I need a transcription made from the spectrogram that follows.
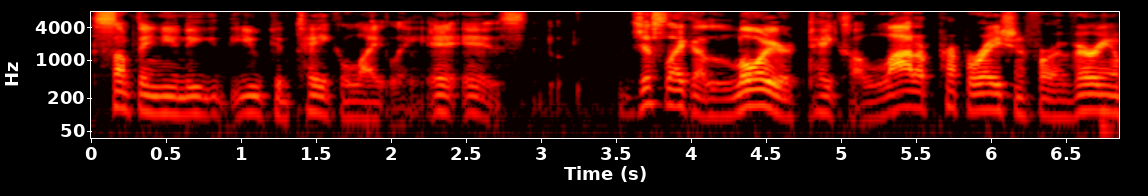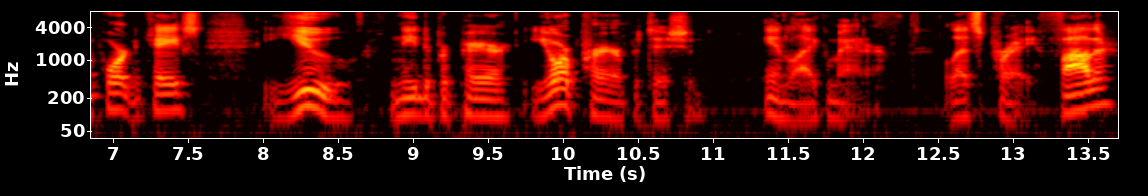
something you need you can take lightly. It is just like a lawyer takes a lot of preparation for a very important case, you need to prepare your prayer petition in like manner. Let's pray. Father,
